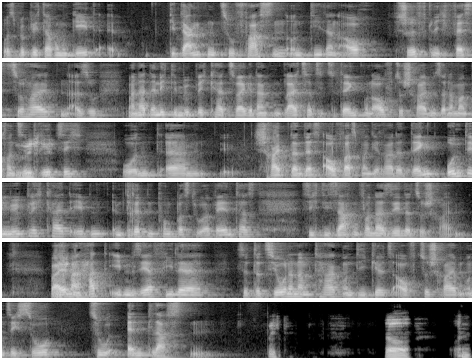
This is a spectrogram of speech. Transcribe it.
wo es wirklich darum geht, äh, Gedanken zu fassen und die dann auch schriftlich festzuhalten. Also man hat ja nicht die Möglichkeit, zwei Gedanken gleichzeitig zu denken und aufzuschreiben, sondern man konzentriert Richtig. sich und ähm, schreibt dann das auf, was man gerade denkt. Und die Möglichkeit eben im dritten Punkt, was du erwähnt hast, sich die Sachen von der Seele zu schreiben. Weil man hat eben sehr viele Situationen am Tag und die gilt es aufzuschreiben und sich so zu entlasten. Richtig. So, und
